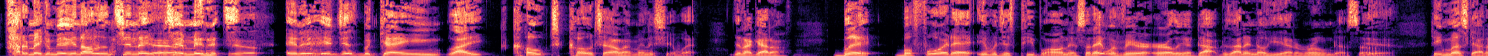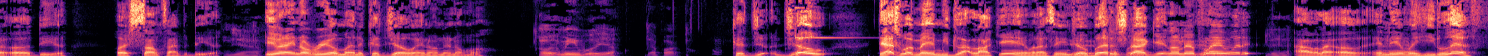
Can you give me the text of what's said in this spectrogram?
how to make a million dollars in 10, Yeah. 10 minutes. yeah. And it, it just became like coach, coach. I'm like, man, this shit what? Then I got off. But before that, it was just people on there. So they were very early adopters. I didn't know he had a room though. So Yeah. he must got a, uh deal or some type of deal. Yeah. It ain't no real money because Joe ain't on there no more. Oh, I mean, well, yeah, that part. Cause Joe, Joe that's what made me lock, lock in when I seen Joe Yeah, Budden start getting on there playing with it. Yeah. I was like, oh, and then when he left,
